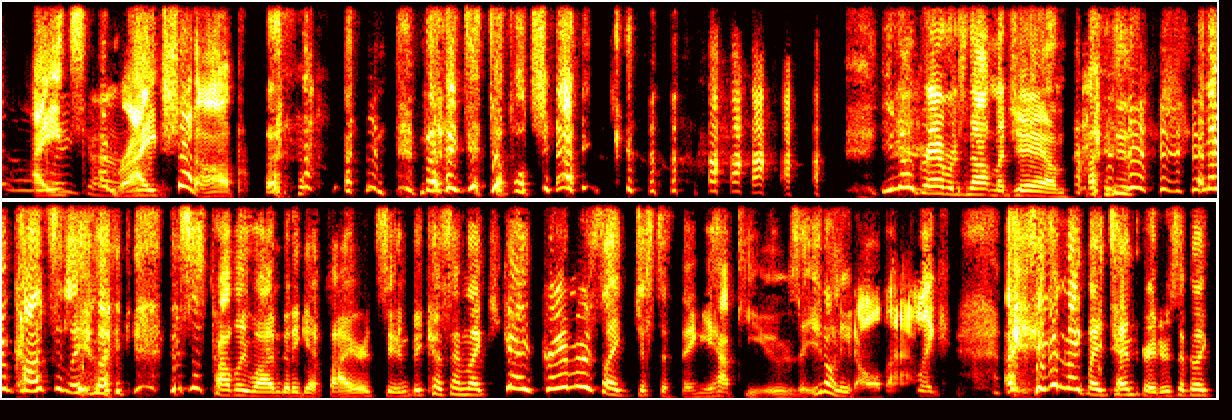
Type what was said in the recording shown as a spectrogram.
Oh Right. I'm right. Shut up. but I did double check. You know, grammar's not my jam. And I'm constantly like, this is probably why I'm going to get fired soon because I'm like, you guys, grammar is like just a thing you have to use. You don't need all that. Like, I, even like my 10th graders, I'd be like,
